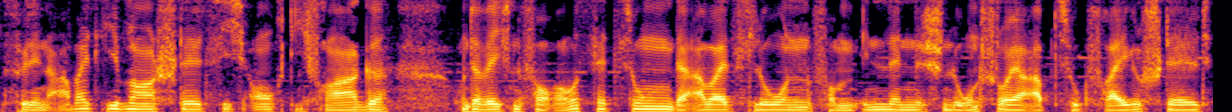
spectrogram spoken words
Für den Arbeitgeber stellt sich auch die Frage, unter welchen Voraussetzungen der Arbeitslohn vom inländischen Lohnsteuerabzug freigestellt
